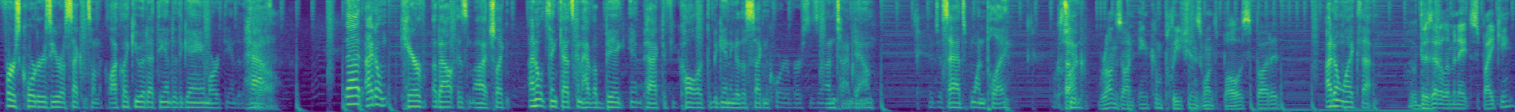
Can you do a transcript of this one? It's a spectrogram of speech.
first quarter, zero seconds on the clock, like you would at the end of the game or at the end of the half. Oh. That I don't care about as much. Like I don't think that's going to have a big impact if you call it the beginning of the second quarter versus an untimed down. It just adds one play. or two. Clock runs on incompletions once ball is spotted. I don't like that. Does that eliminate spiking?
